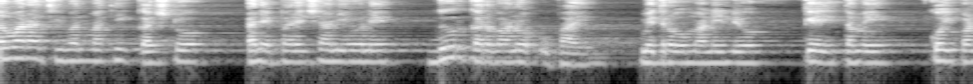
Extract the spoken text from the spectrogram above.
તમારા જીવનમાંથી કષ્ટો અને પરેશાનીઓને દૂર કરવાનો ઉપાય. મિત્રો, માની લ્યો કે તમે કોઈ પણ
